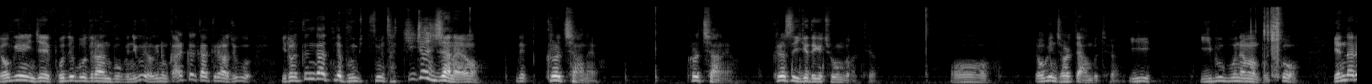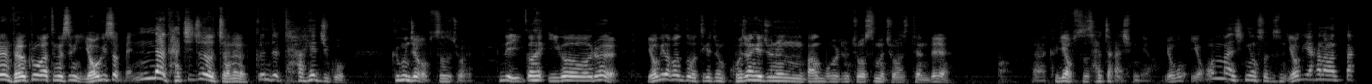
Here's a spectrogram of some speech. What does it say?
여기는 이제 보들보들한 부분이고 여기는 깔끌깔끌해가지고 이런 끈 같은데 붙으면 다 찢어지잖아요. 근데 그렇지 않아요. 그렇지 않아요. 그래서 이게 되게 좋은 것 같아요. 어, 여긴 절대 안 붙어요. 이, 이 부분에만 붙고 옛날에는 벨크로 같은 거 쓰면 여기서 맨날 다 찢어졌잖아요. 끈들 다 해지고 그 문제가 없어서 좋아요. 근데 이거 이거를 여기다가도 어떻게 좀 고정해주는 방법을 좀 줬으면 좋았을 텐데 아, 그게 없어서 살짝 아쉽네요. 요거 요것만 신경 써줬으면 여기 하나만 딱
